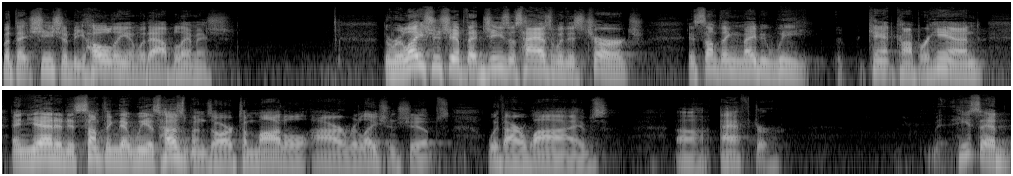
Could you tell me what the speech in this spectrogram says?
but that she should be holy and without blemish. The relationship that Jesus has with his church is something maybe we can't comprehend and yet, it is something that we as husbands are to model our relationships with our wives uh, after. He said,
